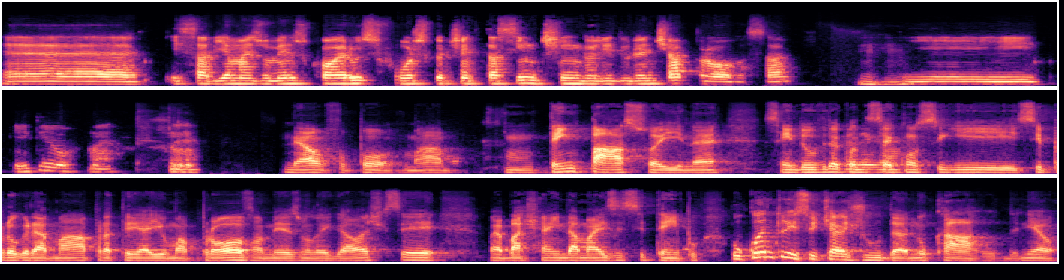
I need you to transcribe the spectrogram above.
é, e sabia mais ou menos qual era o esforço que eu tinha que estar tá sentindo ali durante a prova, sabe? Uhum. E, e deu, né? Não, pô, uma, tem passo aí, né? Sem dúvida, é quando é você conseguir se programar para ter aí uma prova mesmo legal, acho que você vai baixar ainda mais esse tempo. O quanto isso te ajuda no carro, Daniel?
